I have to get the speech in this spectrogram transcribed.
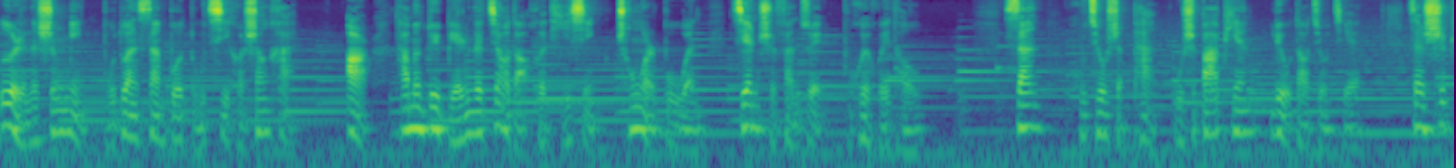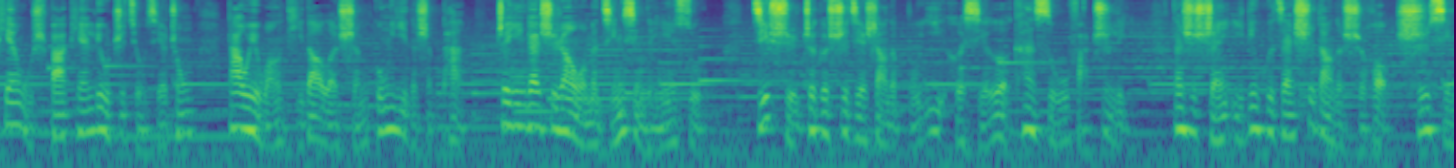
恶人的生命不断散播毒气和伤害；二，他们对别人的教导和提醒充耳不闻，坚持犯罪，不会回头。三。呼求审判，五十八篇六到九节，在诗篇五十八篇六至九节中，大卫王提到了神公义的审判，这应该是让我们警醒的因素。即使这个世界上的不义和邪恶看似无法治理，但是神一定会在适当的时候施行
